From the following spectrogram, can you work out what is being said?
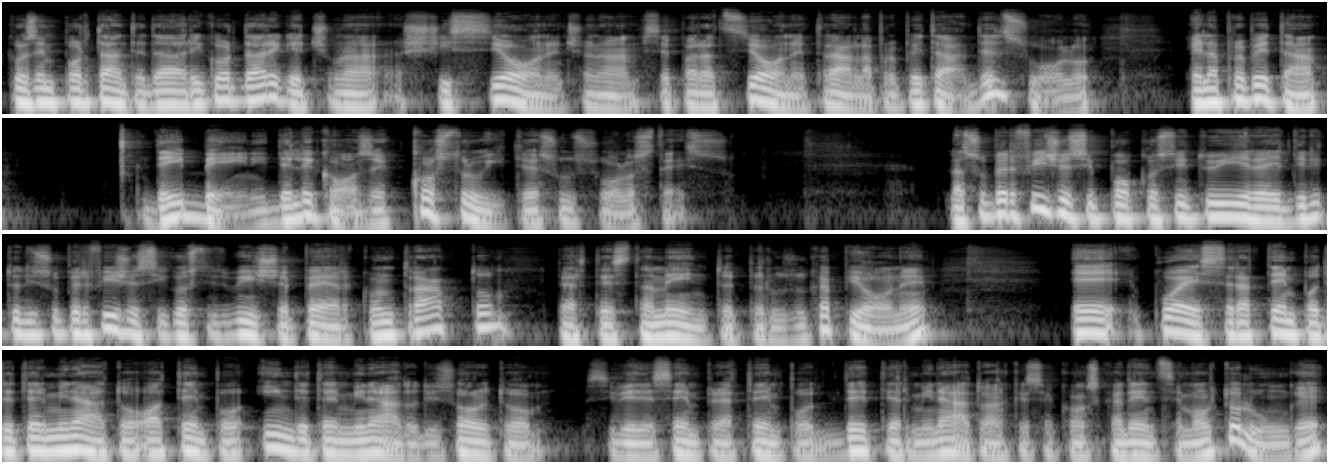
cosa importante da ricordare è che c'è una scissione, c'è una separazione tra la proprietà del suolo e la proprietà dei beni, delle cose costruite sul suolo stesso. La superficie si può costituire, il diritto di superficie si costituisce per contratto, per testamento e per usucapione e può essere a tempo determinato o a tempo indeterminato, di solito si vede sempre a tempo determinato anche se con scadenze molto lunghe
